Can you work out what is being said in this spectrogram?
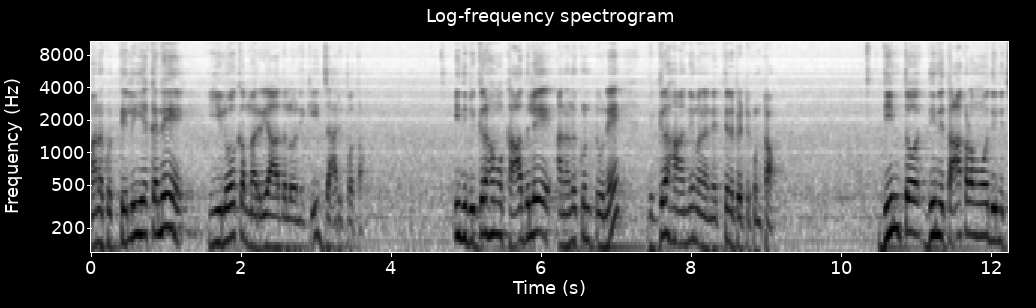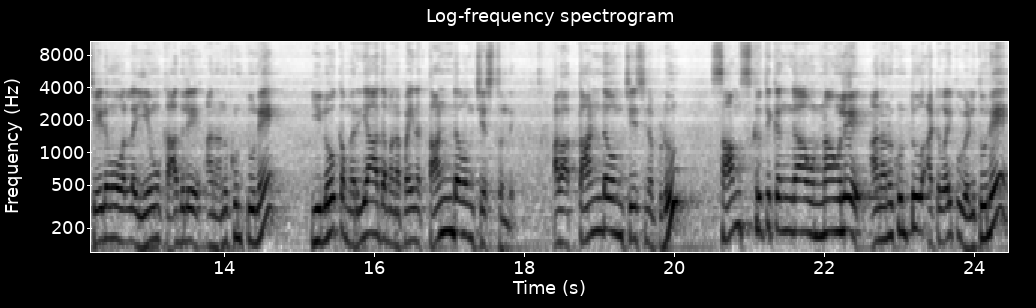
మనకు తెలియకనే ఈ లోక మర్యాదలోనికి జారిపోతాం. ఇది విగ్రహము కాదులే అని అనుకుంటూనే విగ్రహాన్ని మన నెత్తిన పెట్టుకుంటాం. దీంతో దీన్ని తాకడమో దీన్ని చేయడమో వల్ల ఏమో కాదులే అని అనుకుంటూనే ఈ లోక మర్యాద మన పైన తాండవం చేస్తుంది. అలా తాండవం చేసినప్పుడు సాంస్కృతికంగా ఉన్నాములే అని అనుకుంటూ అటువైపు వెళుతూనే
